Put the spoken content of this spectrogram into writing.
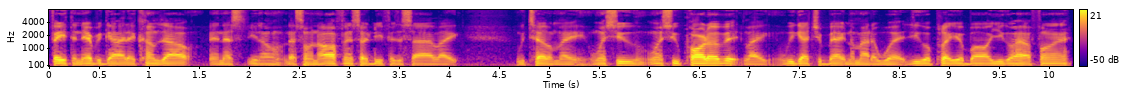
faith in every guy that comes out, and that's you know that's on the offense or defensive side. Like we tell them, hey, once you once you part of it, like we got your back no matter what. You go play your ball, you go have fun,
